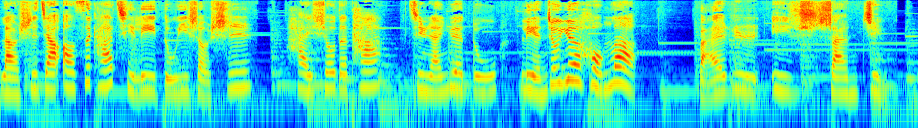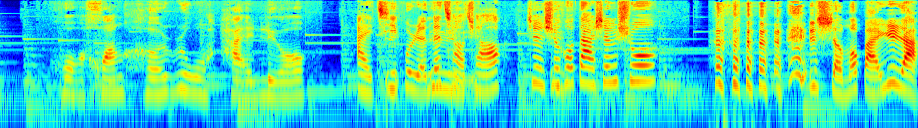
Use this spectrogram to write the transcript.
老师叫奥斯卡起立读一首诗，害羞的他竟然越读脸就越红了。白日依山尽，火黄河入海流。爱欺负人的巧巧这时候大声说：“ 什么白日啊？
